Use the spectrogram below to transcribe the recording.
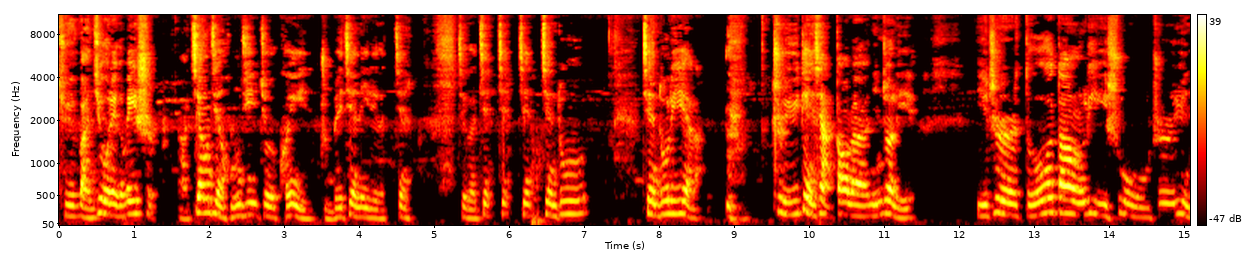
去挽救这个威势啊，将建宏基就可以准备建立这个建这个建建建建都。建都立业了。至于殿下到了您这里，以致得当立树之运，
